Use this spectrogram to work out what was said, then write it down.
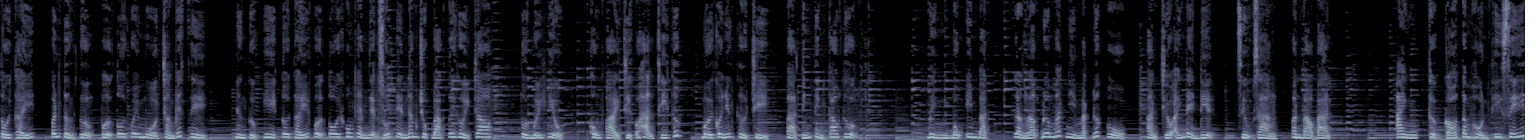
tôi thấy, vẫn tưởng tượng vợ tôi quê mùa chẳng biết gì. Nhưng từ khi tôi thấy vợ tôi không thèm nhận số tiền 50 bạc tôi gửi cho, tôi mới hiểu không phải chỉ có hạng trí thức mới có những cử chỉ và tính tình cao thượng. Mình bỗng im bặt, lặng lặng đưa mắt nhìn mặt nước hồ, phản chiếu ánh đèn điện, dịu dàng, văn bảo bạn. Anh thực có tâm hồn thi sĩ,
